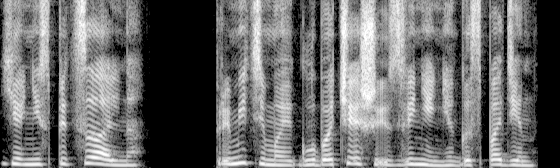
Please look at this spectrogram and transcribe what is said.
Я не специально. Примите мои глубочайшие извинения, господин.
